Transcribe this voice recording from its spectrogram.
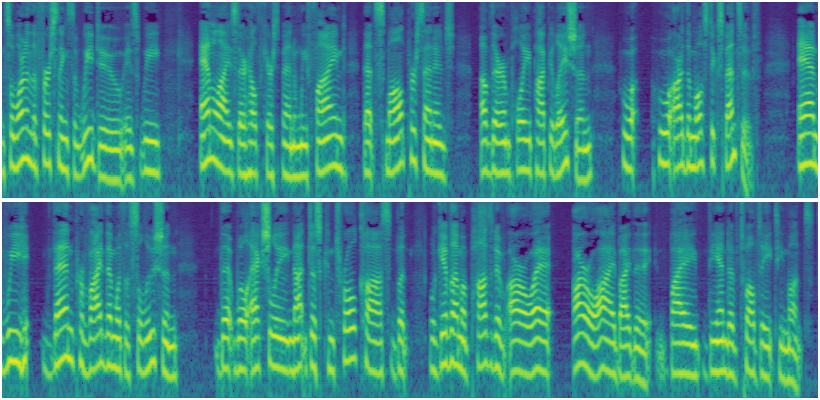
And so, one of the first things that we do is we analyze their healthcare spend and we find that small percentage of their employee population who who are the most expensive. And we then provide them with a solution that will actually not just control costs, but will give them a positive ROI, ROI by the by the end of 12 to 18 months.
